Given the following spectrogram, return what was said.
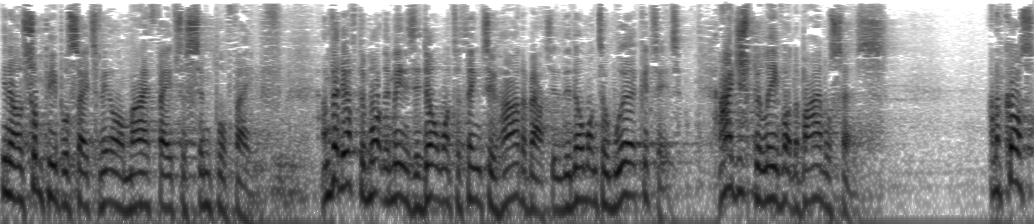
You know, some people say to me, oh, my faith's a simple faith. And very often what they mean is they don't want to think too hard about it. They don't want to work at it. I just believe what the Bible says. And of course,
